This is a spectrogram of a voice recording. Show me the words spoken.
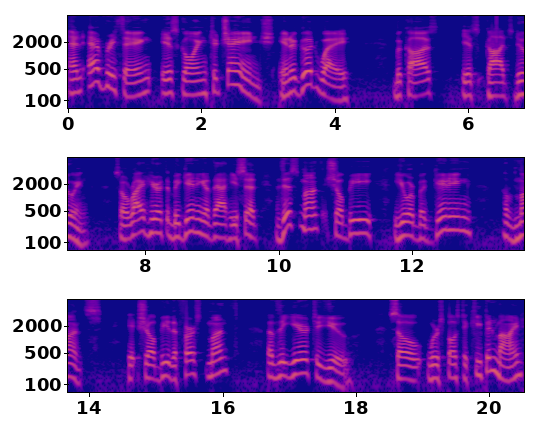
and everything is going to change in a good way because it's God's doing. So, right here at the beginning of that, he said, This month shall be your beginning of months. It shall be the first month of the year to you. So, we're supposed to keep in mind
